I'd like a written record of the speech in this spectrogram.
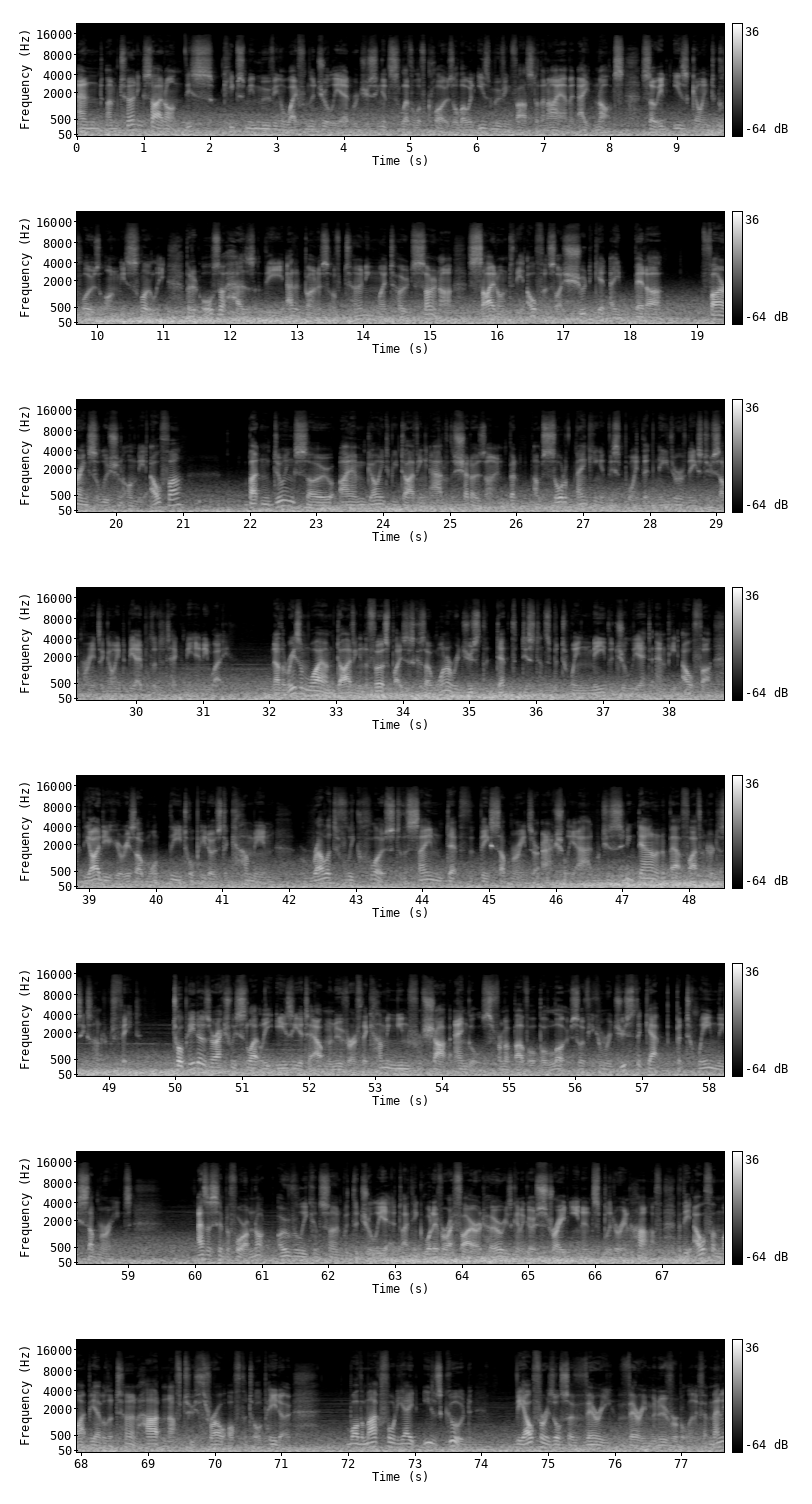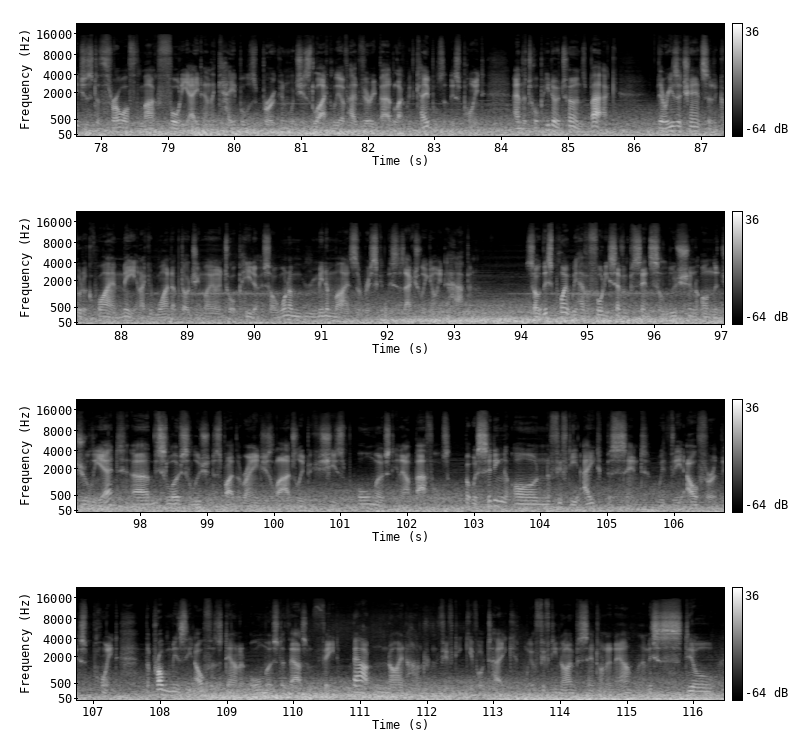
and I'm turning side on. This keeps me moving away from the Juliet, reducing its level of close, although it is moving faster than I am at 8 knots, so it is going to close on me slowly. But it also has the added bonus of turning my towed sonar side on to the Alfa, so I should get a better firing solution on the Alfa but in doing so, I am going to be diving out of the shadow zone, but I'm sort of banking at this point that neither of these two submarines are going to be able to detect me anyway. Now the reason why I'm diving in the first place is because I want to reduce the depth distance between me, the Juliet, and the Alfa. The idea here is I want the torpedoes to come in relatively close to the same depth that these submarines are actually at, which is sitting down at about 500 to 600 feet. Torpedoes are actually slightly easier to outmaneuver if they're coming in from sharp angles from above or below, so if you can reduce the gap between these submarines, as I said before, I'm not overly concerned with the Juliet. I think whatever I fire at her is going to go straight in and split her in half, but the Alfa might be able to turn hard enough to throw off the torpedo. While the Mark 48 is good, the Alfa is also very, very maneuverable, and if it manages to throw off the Mark 48 and the cable is broken, which is likely, I've had very bad luck with cables at this point, and the torpedo turns back, there is a chance that it could acquire me and I could wind up dodging my own torpedo, so I want to minimize the risk that this is actually going to happen. So at this point we have a 47% solution on the Juliet. Uh, this low solution despite the range is largely because she's almost in our baffles. But we're sitting on 58% with the Alfa at this point. The problem is the Alfa's down at almost 1,000 feet, about 950 give or take. Got 59% on it now, and this is still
